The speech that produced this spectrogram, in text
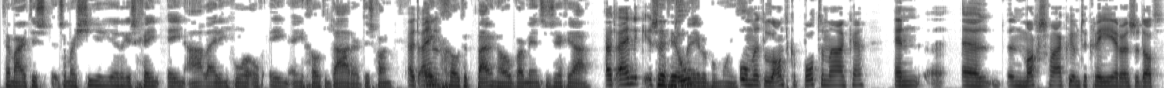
Zeg maar, het is, zeg maar, Syrië, er is geen één aanleiding voor of één, één grote dader. Het is gewoon één grote puinhoop waar mensen zich, ja, uiteindelijk is te het veel doel mee hebben bemoeid. om het land kapot te maken en eh, eh, een machtsvacuum te creëren, zodat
